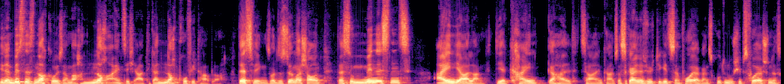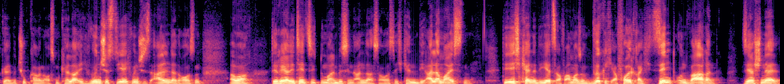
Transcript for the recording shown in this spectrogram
die dein Business noch größer machen, noch einzigartiger, noch profitabler. Deswegen solltest du immer schauen, dass du mindestens ein Jahr lang dir kein Gehalt zahlen kannst. Das geil natürlich, dir geht es dann vorher ganz gut und du schiebst vorher schon das Geld mit Schubkarren aus dem Keller. Ich wünsche es dir, ich wünsche es allen da draußen, aber die Realität sieht nun mal ein bisschen anders aus. Ich kenne die allermeisten, die ich kenne, die jetzt auf Amazon wirklich erfolgreich sind und waren, sehr schnell,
